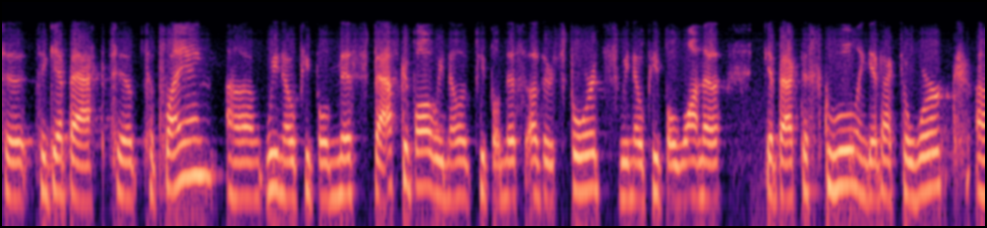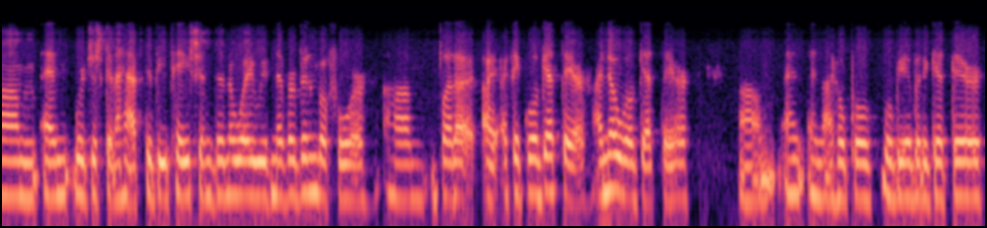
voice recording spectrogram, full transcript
to, to get back to, to playing. Uh, we know people miss basketball. We know people miss other sports. We know people want to get back to school and get back to work. Um, and we're just going to have to be patient in a way we've never been before. Um, but I, I think we'll get there. I know we'll get there. Um, and, and I hope we'll, we'll be able to get there.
